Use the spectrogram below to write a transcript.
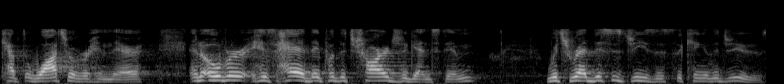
kept watch over him there. And over his head they put the charge against him, which read, This is Jesus, the King of the Jews.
